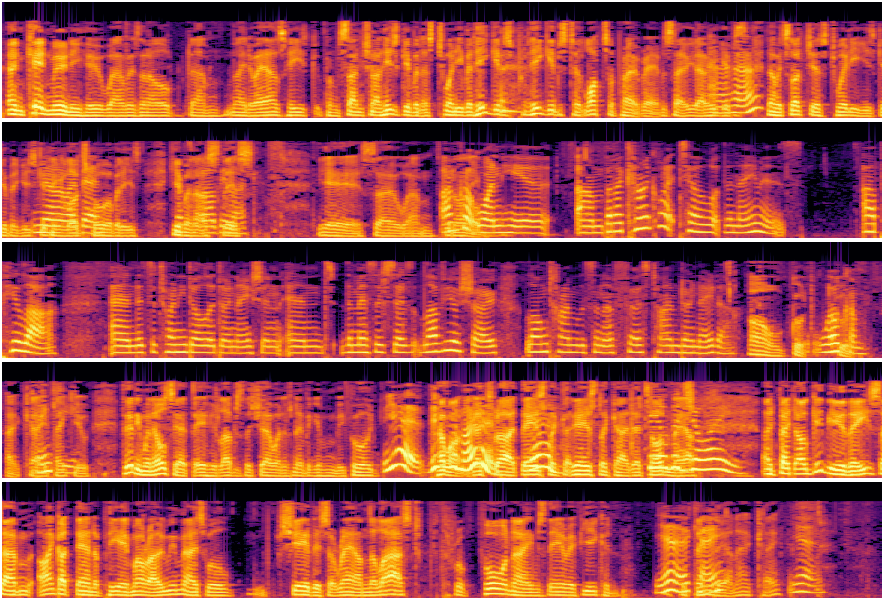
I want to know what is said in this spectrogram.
and Ken Mooney, who um, is an old um, mate of ours, he's from Sunshine. He's given us twenty, but he gives he gives to lots of programs. So you know, he Uh-huh. gives. No, it's not just twenty. He's giving. He's giving I lots more, but he's given us this. Yeah. So um, I've got him. one here, um, but I can't quite tell what the name is. Our pillar. And it's a $20 donation, and the message says, Love your show, long time listener, first time donator. Oh, good. good. Welcome. Okay, Thank you. you. For anyone else out there who loves the show and has never given before, Yeah, this come is on, the moment. that's right. There's Yeah. the there's the code. That's Feel on the now. joy. In fact, I'll give you these. Um, I got down to Pierre Morrow. We may as well share this around. The last th- four names there, if you could Yeah, put them okay. down. Okay. Yeah.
